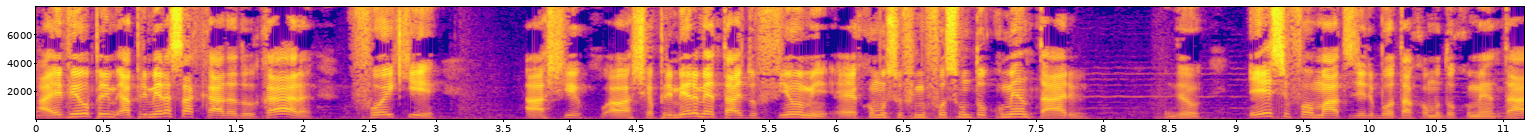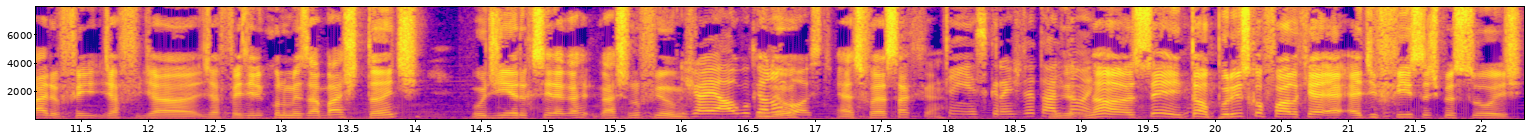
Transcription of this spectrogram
Aí vem o prim- a primeira sacada do cara foi que acho que acho que a primeira metade do filme é como se o filme fosse um documentário, entendeu? Esse formato de ele botar como documentário fez- já, já, já fez ele economizar bastante o dinheiro que seria ga- gasto no filme. Já é algo que eu não entendeu? gosto. Essa foi a sacada. Tem esse grande detalhe Entendeu? também. Não, eu sei. Então, por isso que eu falo que é, é difícil as pessoas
